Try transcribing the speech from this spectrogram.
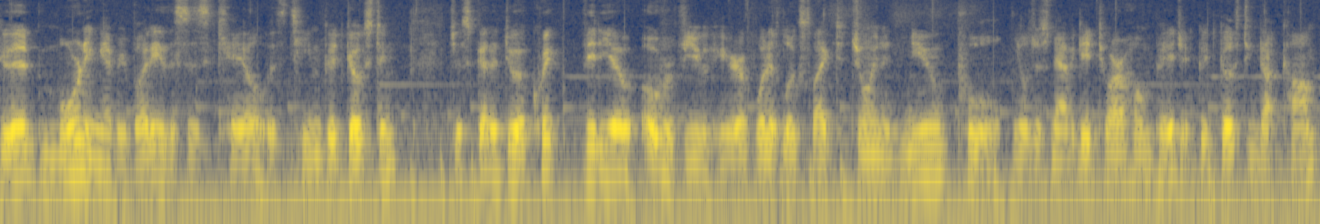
Good morning, everybody. This is Kale with Team Good Ghosting. Just to do a quick video overview here of what it looks like to join a new pool. You'll just navigate to our homepage at goodghosting.com.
